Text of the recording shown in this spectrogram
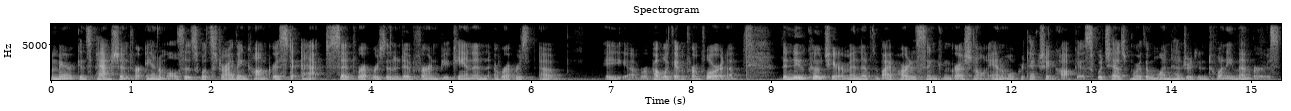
Americans' passion for animals is what's driving Congress to act, said Representative Vern Buchanan, a, uh, a uh, Republican from Florida, the new co chairman of the bipartisan Congressional Animal Protection Caucus, which has more than 120 members.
